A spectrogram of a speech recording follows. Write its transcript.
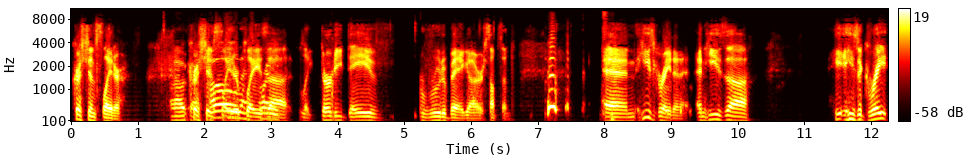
Christian Slater. Okay. Christian Oh, Slater plays right. uh like Dirty Dave Rutabaga or something, and he's great in it. And he's uh he he's a great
